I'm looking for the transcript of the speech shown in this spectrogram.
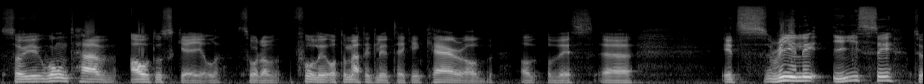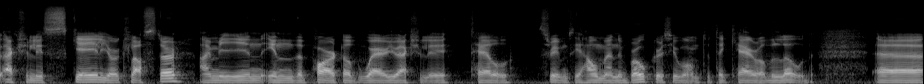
So you won't have auto-scale sort of fully automatically taking care of, of, of this. Uh, it's really easy to actually scale your cluster. I mean, in the part of where you actually tell Strimzi how many brokers you want to take care of the load. Uh,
